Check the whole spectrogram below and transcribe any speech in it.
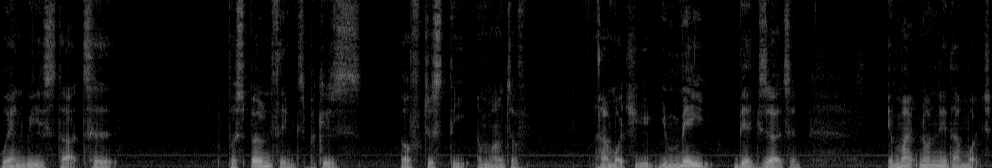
when we start to postpone things because of just the amount of how much you, you may be exerting. It might not need that much.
